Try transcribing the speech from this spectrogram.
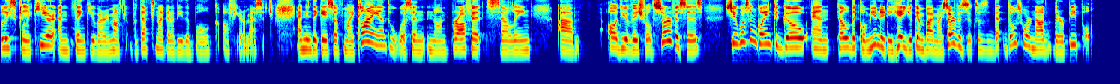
Please click here and thank you very much. But that's not going to be the bulk of your message. And in the case of my client, who was a nonprofit selling um, audiovisual services, she wasn't going to go and tell the community, hey, you can buy my services, because th- those were not their people.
